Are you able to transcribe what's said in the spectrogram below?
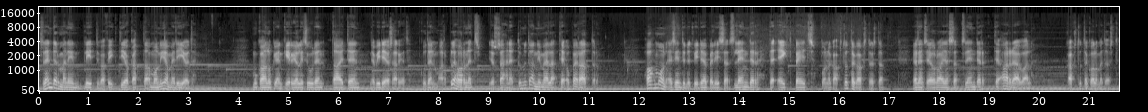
Slendermanin liittyvä fiktio kattaa monia medioita, mukaan lukien kirjallisuuden, taiteen ja videosarjat, kuten Marble Hornets, jossa hänet tunnetaan nimellä The Operator. Hahmo on esiintynyt videopelissä Slender The Eighth Page vuonna 2012 ja sen seuraajassa Slender The Arrival 2013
